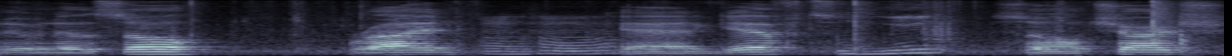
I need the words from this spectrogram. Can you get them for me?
Moving to the soul, ride, get a gift, soul charge.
